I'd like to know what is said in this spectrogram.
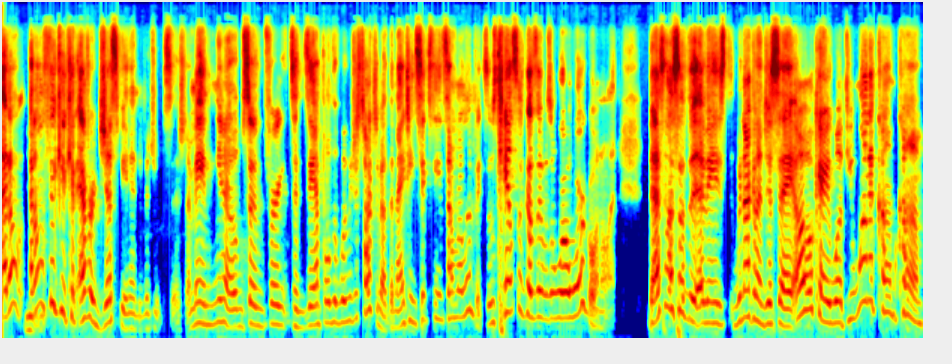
I, don't. I don't think it can ever just be an individual decision. I mean, you know, so for example, the what we just talked about, the 1916 Summer Olympics, it was canceled because there was a world war going on. That's not something. I mean, we're not going to just say, "Oh, okay, well, if you want to come, come,"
